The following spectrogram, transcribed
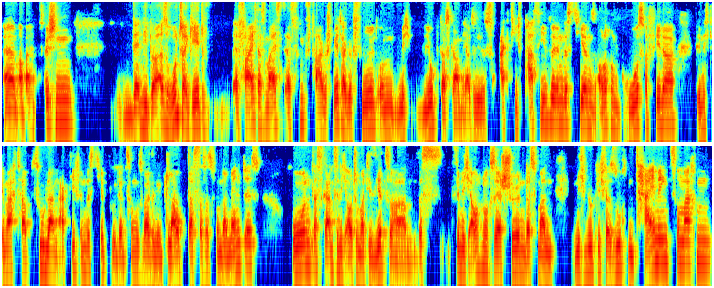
Ähm, aber inzwischen wenn die Börse runtergeht, erfahre ich das meist erst fünf Tage später gefühlt und mich juckt das gar nicht. Also dieses aktiv-passive Investieren ist auch noch ein großer Fehler, den ich gemacht habe. Zu lang aktiv investiert, beziehungsweise geglaubt, dass das das Fundament ist und das Ganze nicht automatisiert zu haben. Das finde ich auch noch sehr schön, dass man nicht wirklich versucht, ein Timing zu machen,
